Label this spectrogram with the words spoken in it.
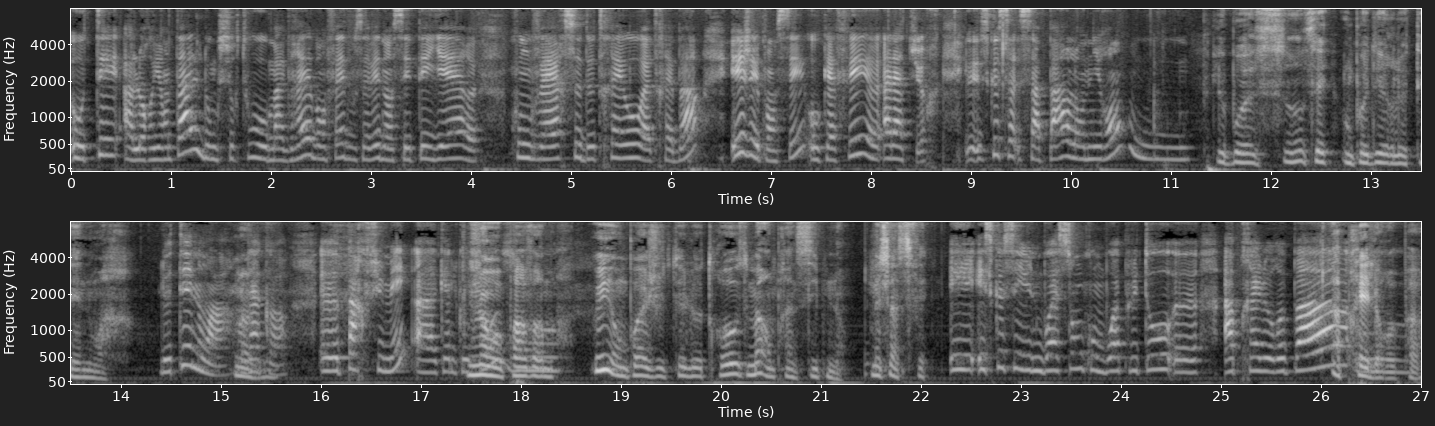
au thé à l'oriental, donc surtout au Maghreb, en fait, vous savez, dans ces théières qu'on verse de très haut à très bas. Et j'ai pensé au café euh, à la turque. Est-ce que ça, ça, parle en Iran ou? Le boisson, c'est, on peut dire le thé noir. Le thé noir, d'accord. Euh, parfumé à quelque chose Non, pas vraiment. Oui, on peut ajouter l'autre rose, mais en principe, non. Mais ça se fait. Et est-ce que c'est une boisson qu'on boit plutôt euh, après le repas Après le repas.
